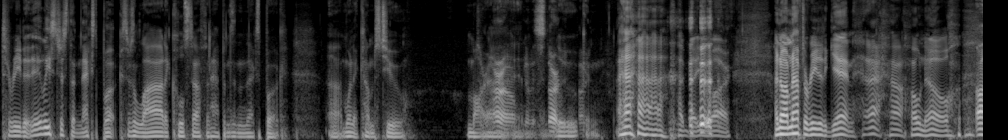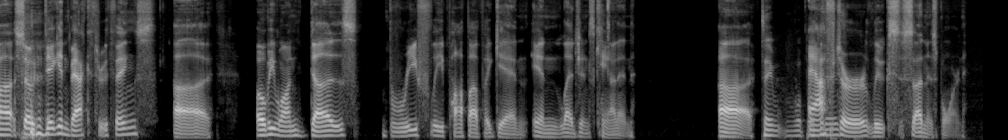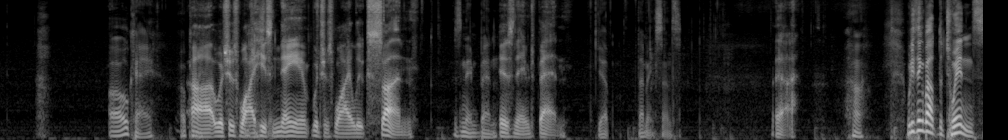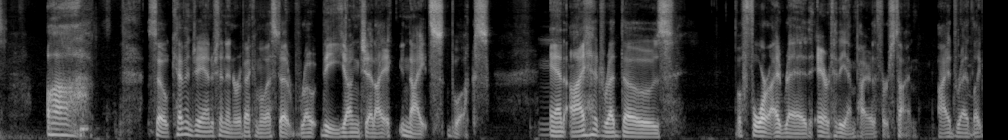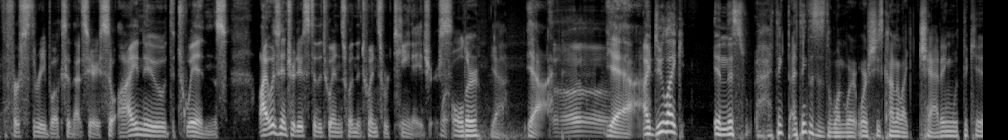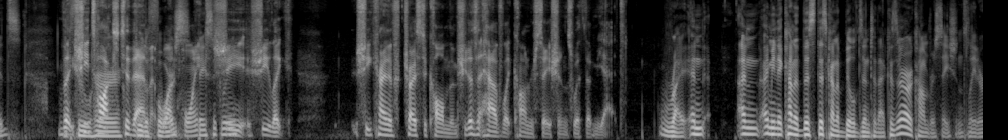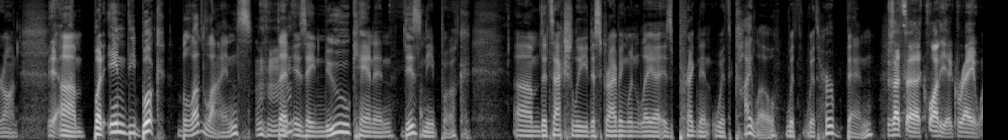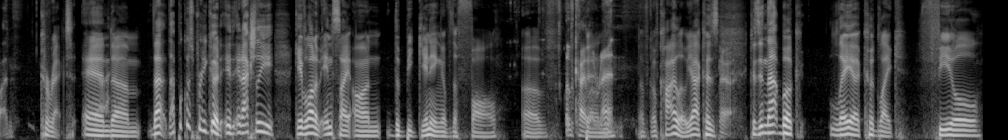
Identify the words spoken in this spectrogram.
to read it. At least just the next book, 'cause there's a lot of cool stuff that happens in the next book um, when it comes to Mara Tomorrow I'm and, gonna start the Luke. fight. And I bet you are. I know I'm gonna have to read it again. Ah, oh, oh no. Uh, so digging back through things, uh, Obi Wan does briefly pop up again in Legends canon. Uh, Say what book it is? after Luke's son is born, Oh, okay. Okay. uh, which is why he's named, which is why Luke's son His name Ben. is named Ben. That makes sense. Yeah. Huh. What do you think about the twins? Ah. So Kevin J. Anderson and Rebecca Moesta wrote the Young Jedi Knights books. and I had read those before I read Heir to the Empire the first time. I'd read like the first three books in that series, so I knew the twins. I was introduced to the twins when the twins were We're teenagers. older. Yeah. Yeah, Oh. yeah, I do like in this I think I think this is the one where, where she's kind of like chatting with the kids. like she through talks her- to them the at one point. basically. She she like she kind of tries to calm them. She doesn't have like conversations with them yet. Right. And and I mean it kind of this this kind of builds into that cuz there are conversations later on. Yeah, Um but in the book Bloodlines Mhm. that is a new canon Disney book um, that's actually describing when Leia is pregnant with Kylo with with her Ben. Because that's a Claudia Gray one. Correct. And um, that that book was pretty good. It it actually gave a lot of insight on the beginning of the fall of of Kylo Ben. Ren. of, of Kylo. Yeah, because Yeah. because in that book, Leia could like feel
